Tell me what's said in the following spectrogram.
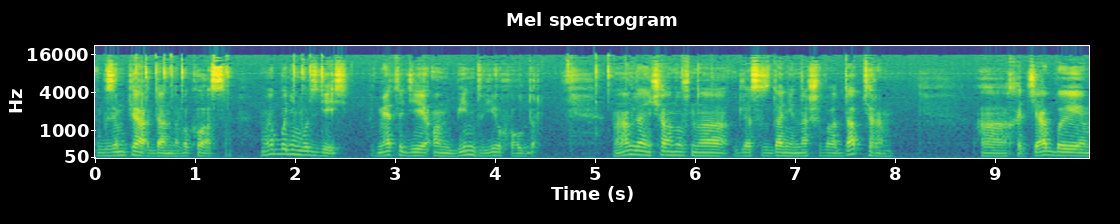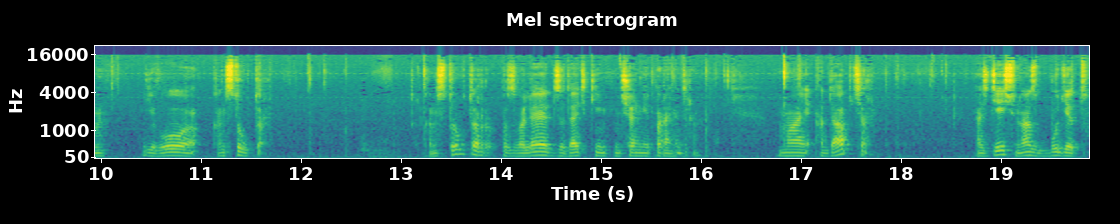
экземпляр данного класса мы будем вот здесь, в методе onBind viewHolder. Но нам для начала нужно для создания нашего адаптера хотя бы его конструктор. Конструктор позволяет задать какие-нибудь начальные параметры. MyAdapter. А здесь у нас будет,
